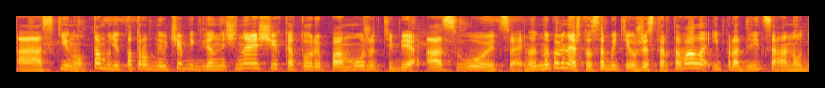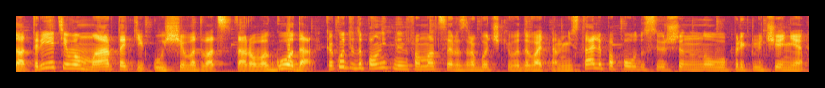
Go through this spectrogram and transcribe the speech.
а, скину. Там будет подробный учебник для начинающих, который поможет тебе освоиться. Напоминаю, что событие уже стартовало и продлится оно до 3 марта текущего 22 года. Какой-то дополнительной информации разработчики выдавать нам не стали по поводу совершенно нового приключения,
